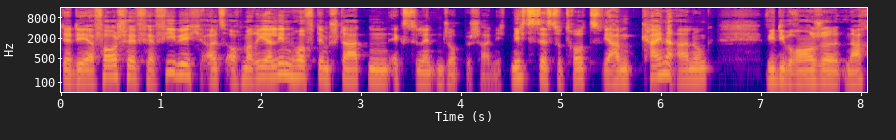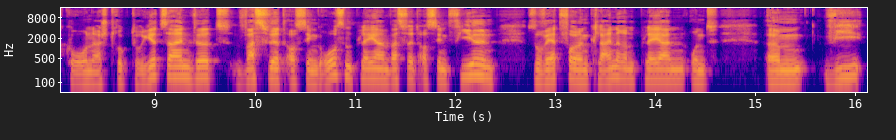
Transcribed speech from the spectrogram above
der DRV-Chef Herr Fiebig als auch Maria Linhoff dem Staat einen exzellenten Job bescheinigt. Nichtsdestotrotz, wir haben keine Ahnung, wie die Branche nach Corona strukturiert sein wird. Was wird aus den großen Playern, was wird aus den vielen so wertvollen kleineren Playern und ähm, wie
